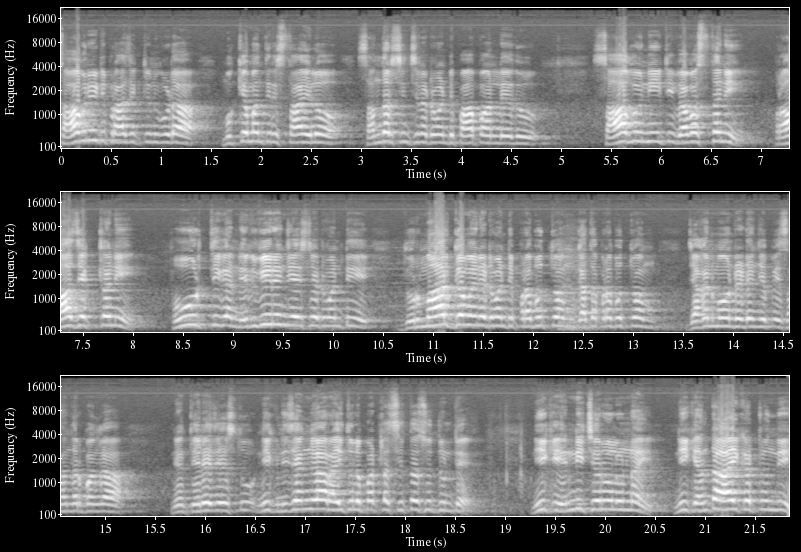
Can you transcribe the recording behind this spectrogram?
సాగునీటి ప్రాజెక్టును కూడా ముఖ్యమంత్రి స్థాయిలో సందర్శించినటువంటి పాపం లేదు. సాగునీటి వ్యవస్థని ప్రాజెక్టులని పూర్తిగా నిర్వీర్యం చేసినటువంటి దుర్మార్గమైనటువంటి ప్రభుత్వం గత ప్రభుత్వం జగన్మోహన్ రెడ్డి అని చెప్పి సందర్భంగా నేను తెలియజేస్తూ నీకు నిజంగా రైతుల పట్ల చిత్తశుద్ధి ఉంటే నీకు ఎన్ని చెరువులు ఉన్నాయి నీకు ఎంత ఆయకట్టు ఉంది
